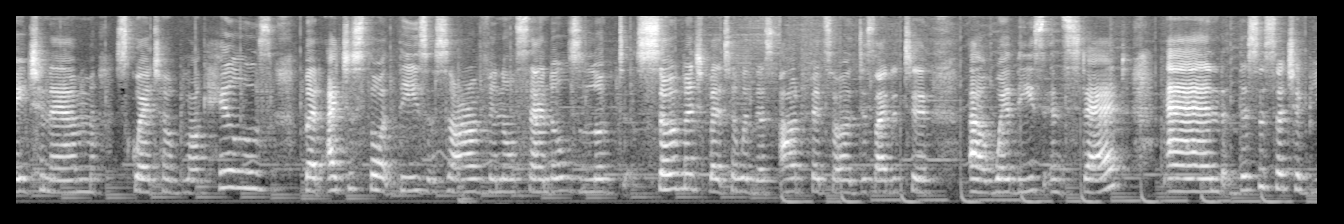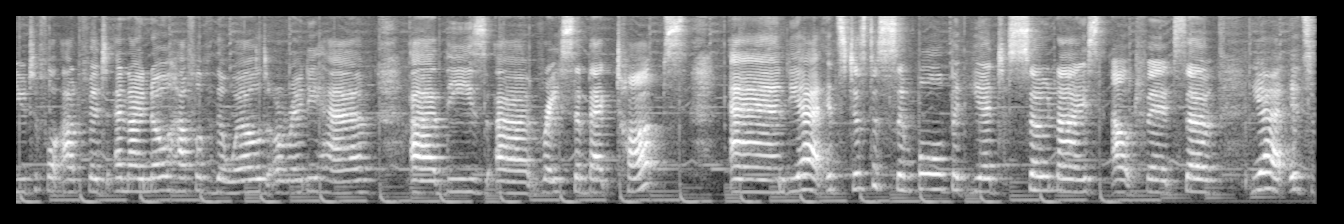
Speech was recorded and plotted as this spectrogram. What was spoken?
H&M square toe block heels but I just thought these Zara vinyl sandals looked so much better with this outfit so I decided to uh, wear these instead. And this is such a beautiful outfit. And I know half of the world already have uh, these uh, racerback tops. And yeah it's just a simple but yet so nice outfit. So yeah it's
